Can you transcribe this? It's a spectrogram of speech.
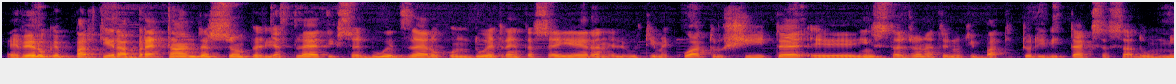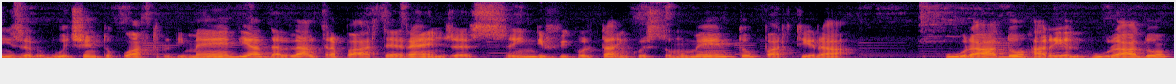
È vero che partirà Brett Anderson per gli Athletics, 2-0 con 2,36 era nelle ultime 4 uscite e in stagione ha tenuto i battitori di Texas ad un misero 204 di media. Dall'altra parte Rangers in difficoltà in questo momento, partirà Jurado, Ariel Jurado,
